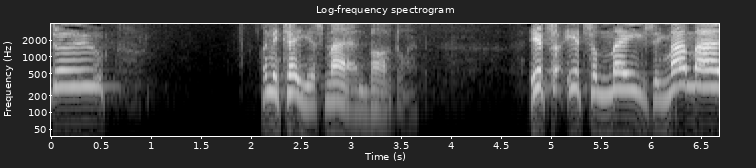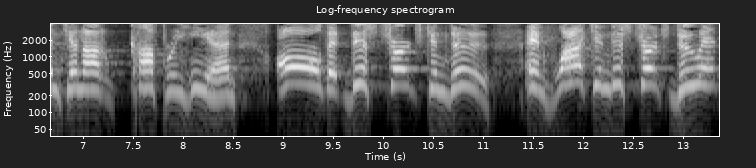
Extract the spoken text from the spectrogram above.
do? Let me tell you, it's mind boggling. It's, it's amazing. My mind cannot comprehend all that this church can do. And why can this church do it?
